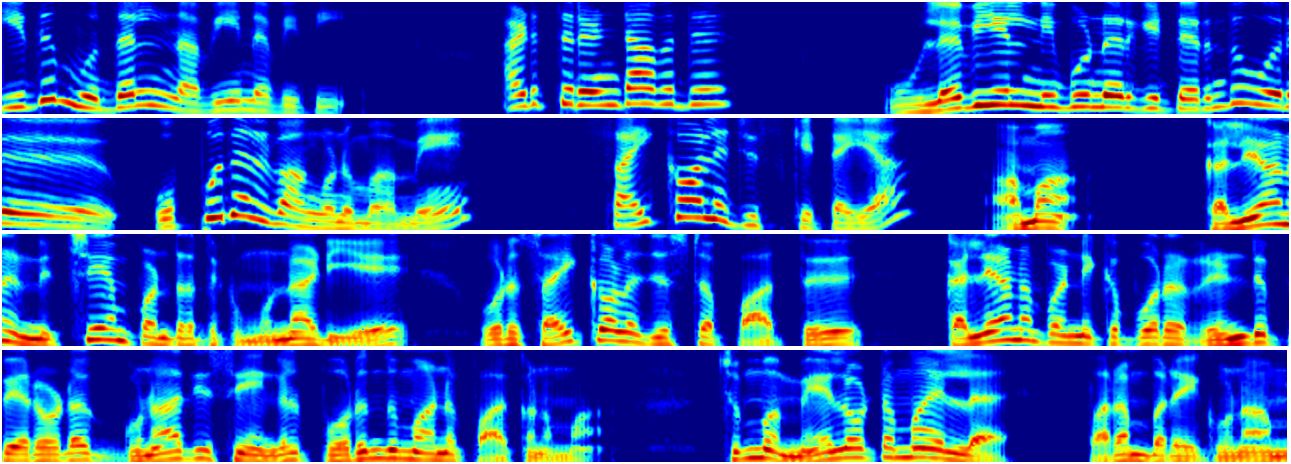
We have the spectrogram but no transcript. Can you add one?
இது முதல் நவீன விதி. அடுத்து ரெண்டாவது. உளவியல் நிபுணர்கிட்ட இருந்து ஒரு ஒப்புதல் வாங்கணுமாமே? சைக்காலஜிஸ்ட் கிட்டயா? ஆமா. கல்யாணம் நிச்சயம் பண்றதுக்கு முன்னாடியே ஒரு சைக்காலஜிஸ்ட பார்த்து கல்யாணம் பண்ணிக்க போற ரெண்டு பேரோட குணாதிசயங்கள் பொருந்துமான்னு பார்க்கணுமா? சும்மா மேலோட்டமா இல்ல? பரம்பரை குணம்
